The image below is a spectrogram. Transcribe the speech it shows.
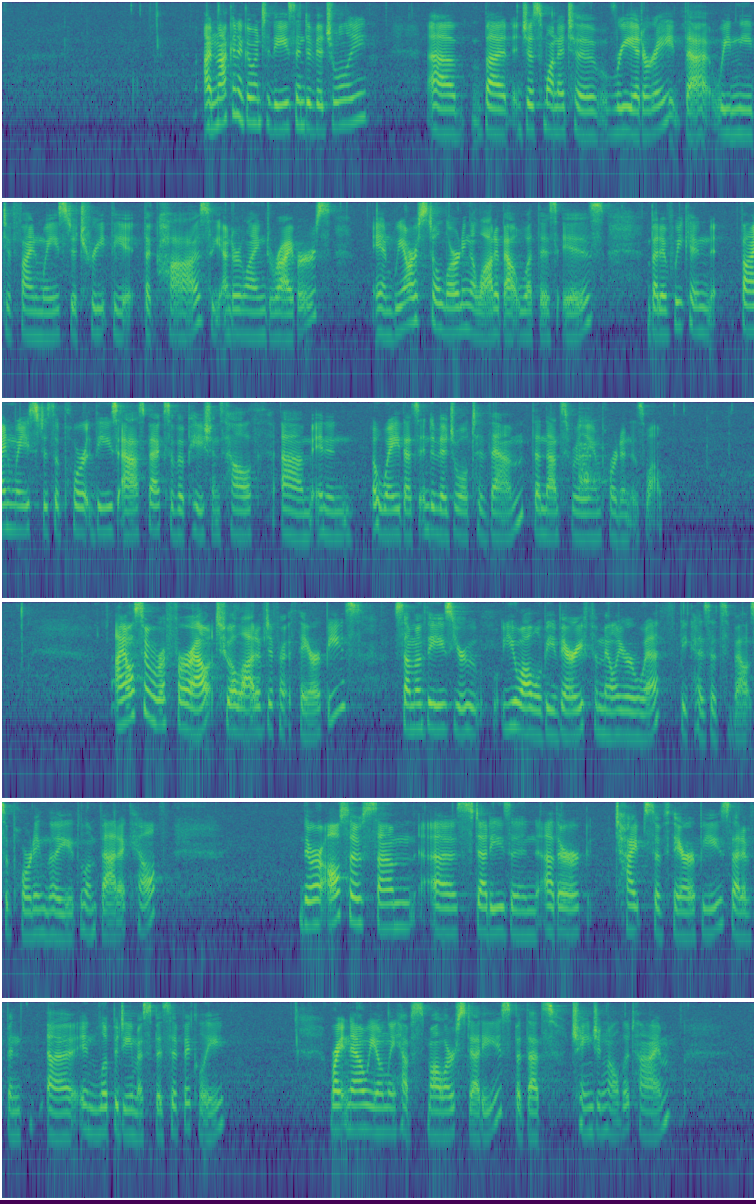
I'm not going to go into these individually, uh, but just wanted to reiterate that we need to find ways to treat the, the cause, the underlying drivers, and we are still learning a lot about what this is, but if we can find ways to support these aspects of a patient's health um, in a way that's individual to them, then that's really important as well. I also refer out to a lot of different therapies. Some of these you, you all will be very familiar with because it's about supporting the lymphatic health. There are also some uh, studies in other types of therapies that have been uh, in lipedema specifically. Right now we only have smaller studies, but that's changing all the time.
